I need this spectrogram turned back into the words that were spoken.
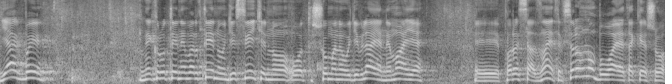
Якби не крути, не верти, ну дійсно, от що мене удивляє, немає е, поросят. Знаєте, все одно буває таке, що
